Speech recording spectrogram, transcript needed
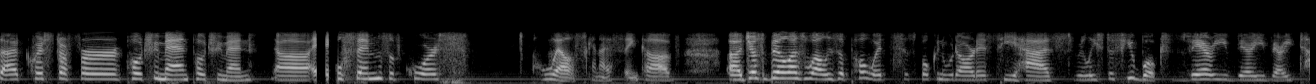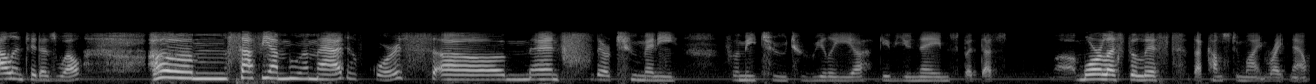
uh, Christopher, Poetry Man, Poetry Man. Uh, Abel Sims, of course. who else can I think of? Uh, Just Bill as well is a poet, a spoken word artist. He has released a few books. Very, very, very talented as well. Um, Safia Muhammad, of course, um, and phew, there are too many for me to to really uh, give you names, but that's uh, more or less the list that comes to mind right now.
